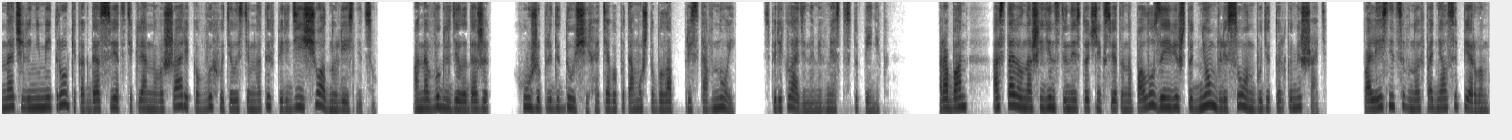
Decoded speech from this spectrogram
Начали неметь руки, когда свет стеклянного шарика выхватил из темноты впереди еще одну лестницу. Она выглядела даже хуже предыдущей, хотя бы потому, что была приставной, с перекладинами вместо ступенек. Рабан оставил наш единственный источник света на полу, заявив, что днем в лесу он будет только мешать. По лестнице вновь поднялся первым,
